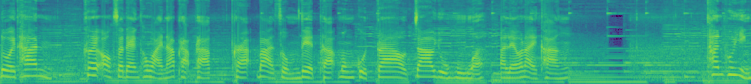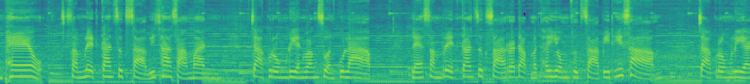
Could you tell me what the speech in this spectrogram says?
โดยท่านเคยออกแสดงถวายหน้าพระพักตร์ พระบาทสมเด็จพระมงกุฎเกล้าเจ้าอยู่หัว มาแล้วหลายครั้ง ท่านผู้หญิงแพ้วสำเร็จการศึกษาวิชาสามัญจากโรงเรียนวังสวนกุหลาบ และสำเร็จการศึกษาระดับมัธยมศึกษาปีที่ 3 จากโรงเรียน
